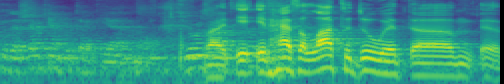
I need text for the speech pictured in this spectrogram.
Because can't protect the animal. Right. It, it has a lot to do with um, uh,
